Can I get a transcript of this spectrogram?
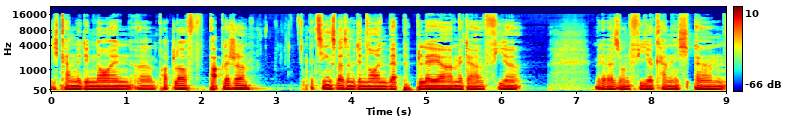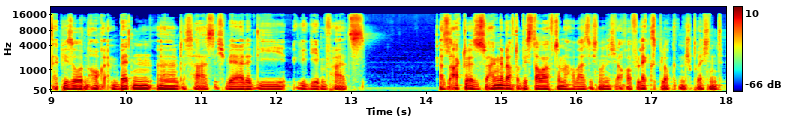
Ich kann mit dem neuen äh, Podlove Publisher beziehungsweise mit dem neuen Webplayer mit der 4 mit der Version 4 kann ich ähm, Episoden auch embedden. Äh, das heißt, ich werde die gegebenenfalls, also aktuell ist es angedacht, ob ich es dauerhaft so mache, weiß ich noch nicht, auch auf Lexblog entsprechend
